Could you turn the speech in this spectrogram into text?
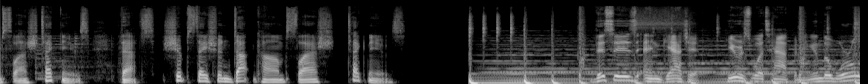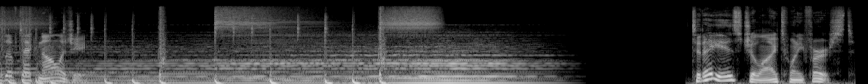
slash technews. That's shipstation.com slash tech news. This is Engadget. Here's what's happening in the world of technology. Today is July 21st.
